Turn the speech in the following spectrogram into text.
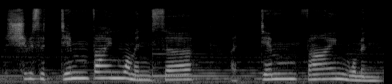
but she was a dim fine woman, sir, a dim fine woman.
